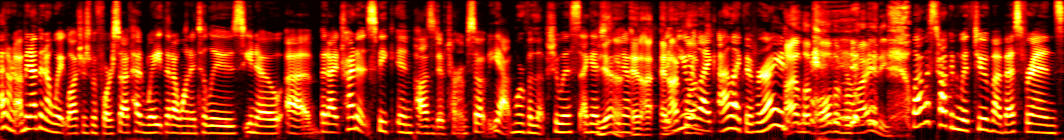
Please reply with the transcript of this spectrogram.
I don't know. I mean, I've been on Weight Watchers before, so I've had weight that I wanted to lose, you know. Uh, but I try to speak in positive terms. So yeah, more voluptuous, I guess. Yeah, you know. and I- and you were like, I like the variety. I love all the variety. Well, I was talking with two of my best friends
